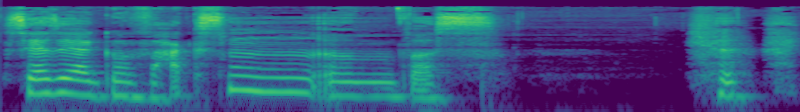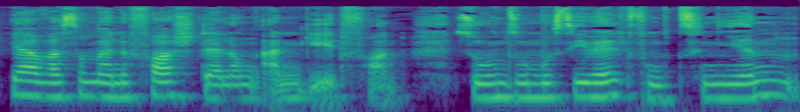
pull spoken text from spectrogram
sehr, sehr gewachsen, ähm, was ja, was so meine Vorstellung angeht von so und so muss die Welt funktionieren.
